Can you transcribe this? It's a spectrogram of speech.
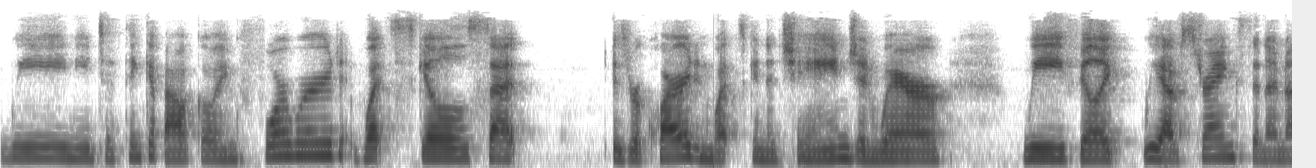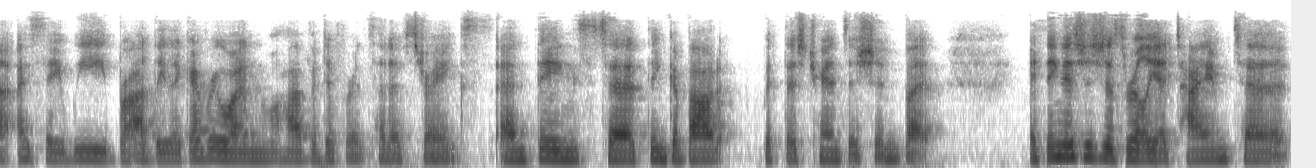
we need to think about going forward what skill set is required and what's going to change and where we feel like we have strengths. And i'm not i say we broadly like everyone will have a different set of strengths and things to think about with this transition. But I think this is just really a time to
